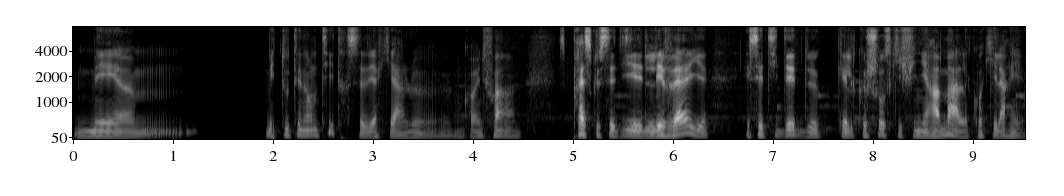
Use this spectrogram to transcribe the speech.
mais, euh, mais tout est dans le titre. C'est-à-dire qu'il y a, le, encore une fois, presque cette idée de l'éveil et cette idée de quelque chose qui finira mal, quoi qu'il arrive.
